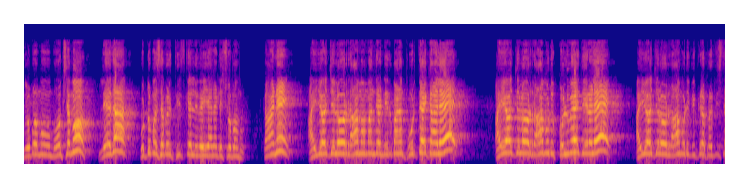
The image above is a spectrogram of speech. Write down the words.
శుభము మోక్షము లేదా కుటుంబ సభ్యులకు తీసుకెళ్ళి వేయాలంటే శుభము. కానీ అయోధ్యలో రామ మందిర నిర్మాణం పూర్తయి కాలే అయోధ్యలో రాముడు కొలువే తీరలే అయోధ్యలో రాముడి విగ్రహ ప్రతిష్ఠ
